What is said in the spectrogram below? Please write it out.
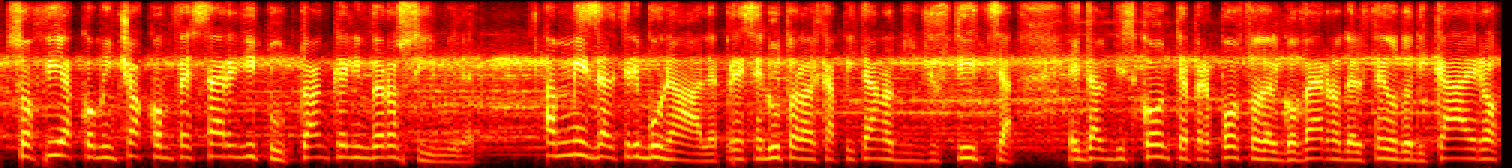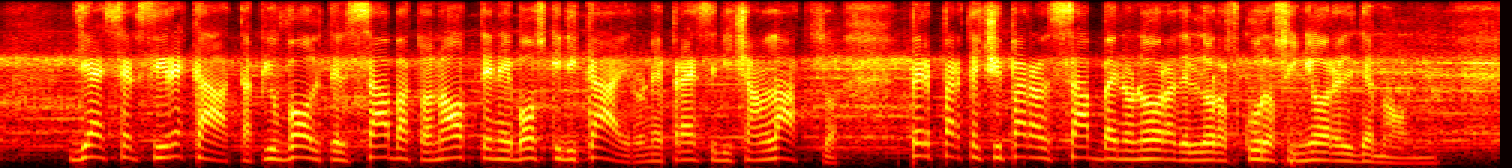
Sofia cominciò a confessare di tutto, anche l'inverosimile, ammise al tribunale, presieduto dal capitano di giustizia e dal visconte preposto del governo del feudo di Cairo, di essersi recata più volte il sabato notte nei boschi di Cairo, nei pressi di Cianlazzo, per partecipare al sabba in onore del loro oscuro signore il demonio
